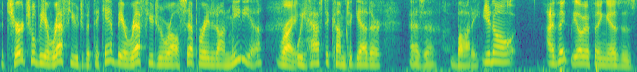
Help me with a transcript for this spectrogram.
The church will be a refuge, but they can't be a refuge where we're all separated on media. right We have to come together as a body. you know, I think the other thing is is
